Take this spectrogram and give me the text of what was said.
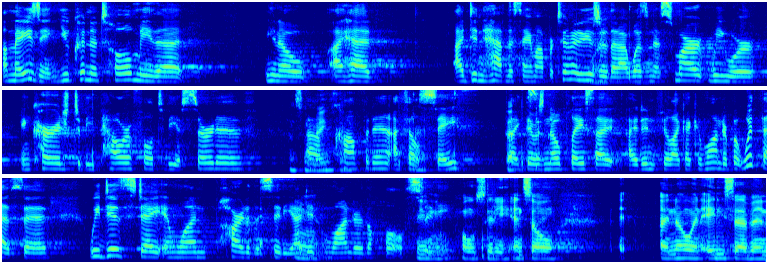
amazing. You couldn't have told me that, you know, I had, I didn't have the same opportunities or that I wasn't as smart. We were encouraged to be powerful, to be assertive, um, confident. I felt safe. like there was no place I, I didn't feel like I could wander. But with that said, we did stay in one part of the city. Mm. I didn't wander the whole city. in whole city. And so I know in 87,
